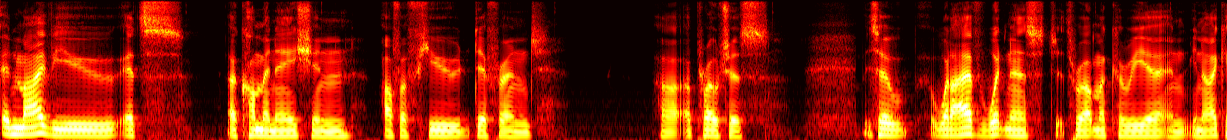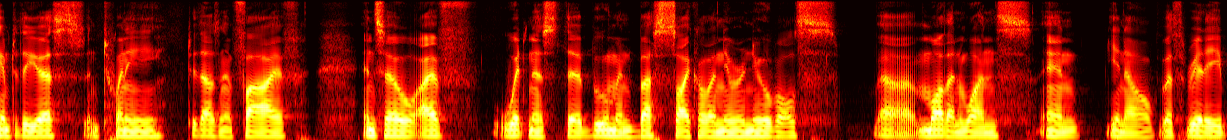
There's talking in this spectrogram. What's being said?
in my view, it's a combination of a few different uh, approaches. So what I've witnessed throughout my career, and you know, I came to the U.S. in 20, 2005, and so I've witnessed the boom and bust cycle in new renewables uh, more than once, and you know, with really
